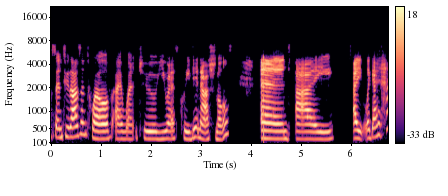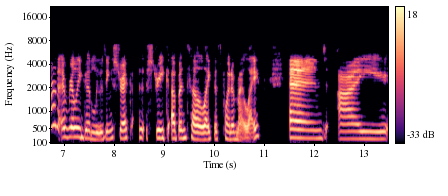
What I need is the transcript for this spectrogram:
so in 2012, I went to U.S. Collegiate Nationals, and I, I like I had a really good losing streak streak up until like this point of my life, and I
